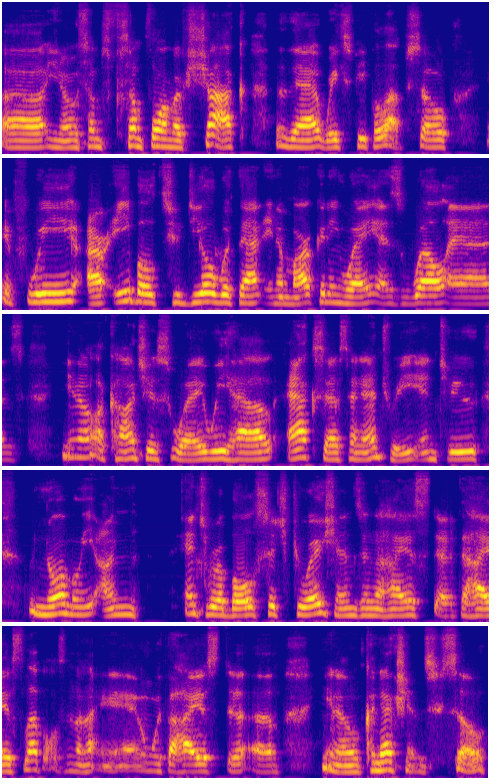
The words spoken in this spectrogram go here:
uh, you know some some form of shock that wakes people up. So if we are able to deal with that in a marketing way as well as you know a conscious way, we have access and entry into normally un enterable situations in the highest at the highest levels and, the, with the highest uh, um, you know connections. So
